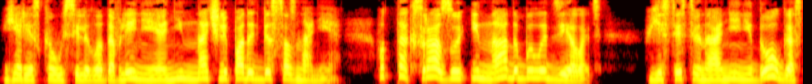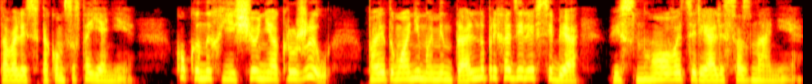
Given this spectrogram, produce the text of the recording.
Я резко усилила давление, и они начали падать без сознания. Вот так сразу и надо было делать. Естественно, они недолго оставались в таком состоянии. Кокон их еще не окружил, поэтому они моментально приходили в себя и снова теряли сознание.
